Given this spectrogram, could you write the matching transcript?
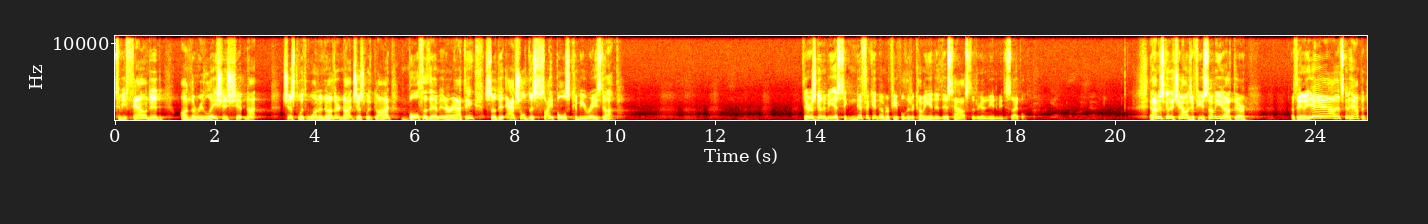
to be founded on the relationship, not just with one another, not just with God, both of them interacting so that actual disciples can be raised up. There's going to be a significant number of people that are coming into this house that are going to need to be discipled. And I'm just going to challenge a few. Some of you out there are thinking, yeah, that's going to happen.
